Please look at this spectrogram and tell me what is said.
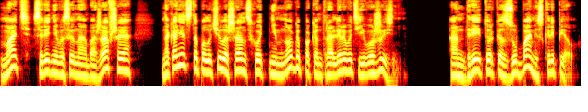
Мать, среднего сына обожавшая, наконец-то получила шанс хоть немного поконтролировать его жизнь. Андрей только зубами скрипел.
